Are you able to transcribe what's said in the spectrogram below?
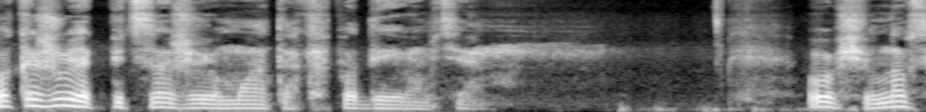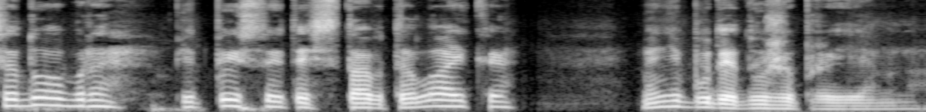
Покажу, як підсаджую маток, подивимося. В общем, на все добре. Підписуйтесь, ставте лайки. Мені буде дуже приємно.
